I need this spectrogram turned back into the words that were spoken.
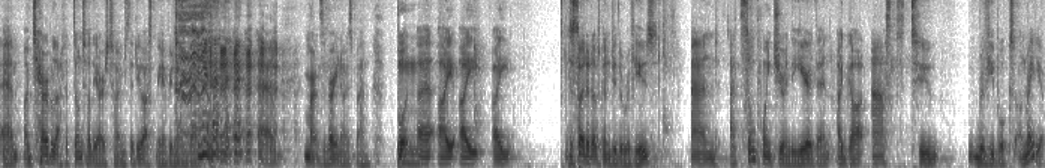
Um, I'm terrible at it. Don't tell the Irish Times. They do ask me every now and then. um, Martin's a very nice man. But uh, I, I, I decided I was going to do the reviews. And at some point during the year, then I got asked to review books on radio.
